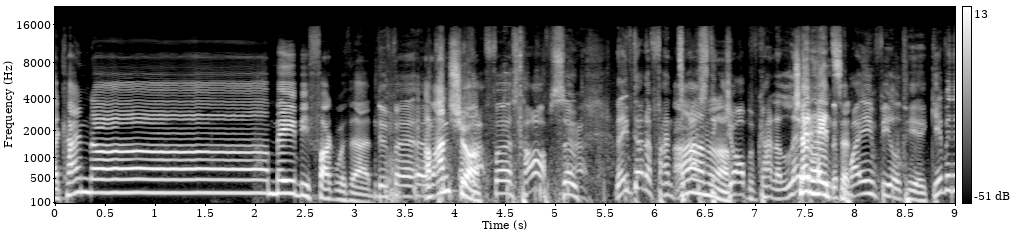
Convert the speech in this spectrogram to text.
I kinda maybe fuck with that. Uh, I'm unsure. first half, so they've done a fantastic job of kind of leveling the playing field here, giving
